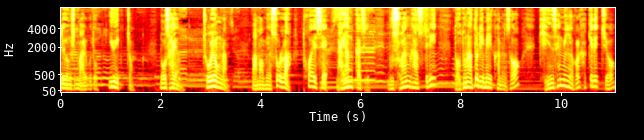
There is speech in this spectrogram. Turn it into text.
노영심 말고도 유익정, 노사연, 조영남, 마마무의 솔라, 트와이스의 나연까지 무수한 가수들이 너도나도 리메이크하면서 긴 생명력을 갖게 됐죠.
